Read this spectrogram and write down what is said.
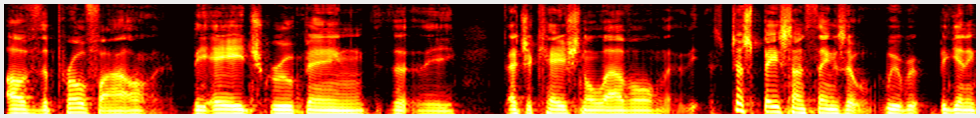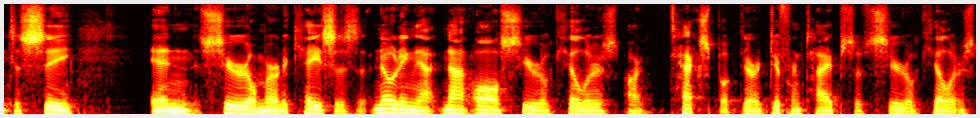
of the profile, the age grouping, the, the educational level, just based on things that we were beginning to see in serial murder cases, noting that not all serial killers are textbook. There are different types of serial killers.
